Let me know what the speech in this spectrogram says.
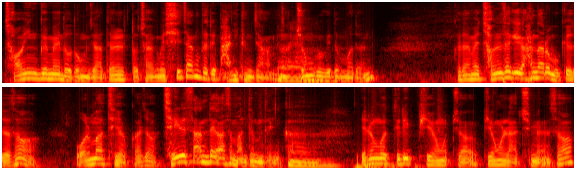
저임금의 노동자들 또 저임금의 시장들이 많이 등장합니다. 네. 중국이든 뭐든. 그다음에 전 세계가 하나로 묶여져서 월마트 효과죠. 제일 싼 데 가서 만들면 되니까. 음. 이런 것들이 비용, 저, 비용을 낮추면서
